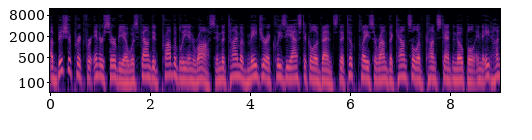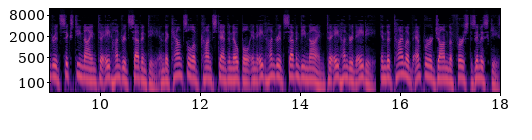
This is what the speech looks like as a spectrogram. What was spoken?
A bishopric for Inner Serbia was founded probably in Ras in the time of major ecclesiastical events that took place around the Council of Constantinople in 869–870 and the Council of Constantinople in 879–880, in the time of Emperor John I Tzimiskes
